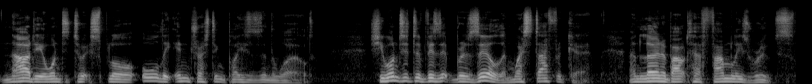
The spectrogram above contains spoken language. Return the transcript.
Nadia wanted to explore all the interesting places in the world. She wanted to visit Brazil and West Africa and learn about her family's roots.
